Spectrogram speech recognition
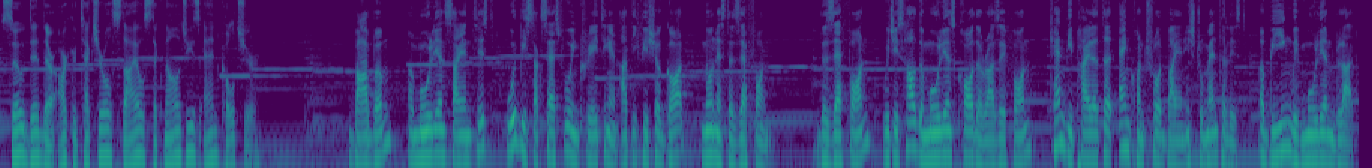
so did their architectural styles, technologies, and culture. Bahbem, a Mulian scientist, would be successful in creating an artificial god known as the Xephon. The Xephon, which is how the Mulians call the RahXephon, can be piloted and controlled by an instrumentalist, a being with Mulian blood.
